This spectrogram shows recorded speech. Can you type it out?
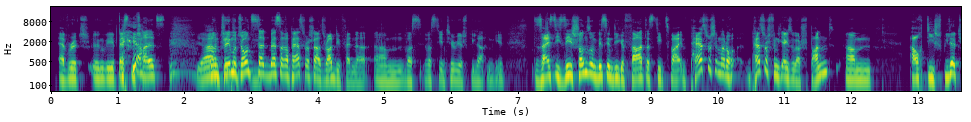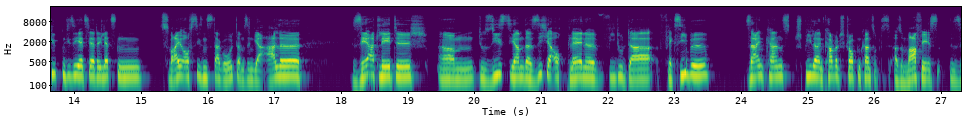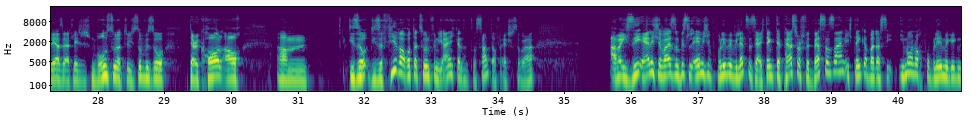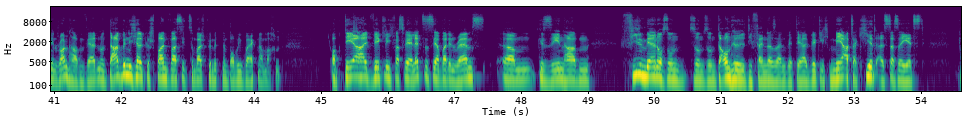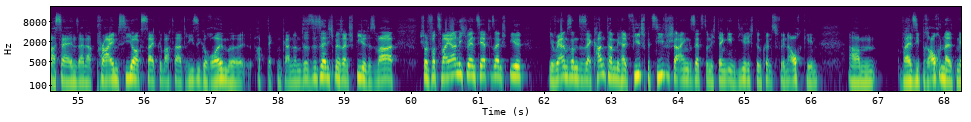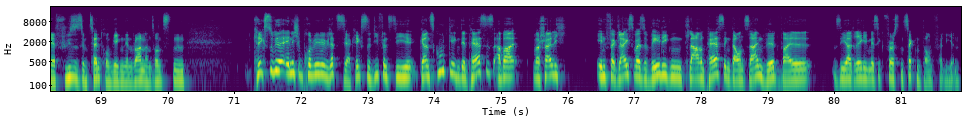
Average irgendwie, bestenfalls. ja. und Draymond Jones ist halt ein besserer Pass-Rusher als Run-Defender, ähm, was, was die Interior-Spieler angeht. Das heißt, ich sehe schon so ein bisschen die Gefahr, dass die zwar im Pass-Rush immer noch, Pass-Rush finde ich eigentlich sogar spannend, ähm, auch die Spielertypen, die sie jetzt ja die letzten zwei Off-Seasons da geholt haben, sind ja alle sehr athletisch. Ähm, du siehst, sie haben da sicher auch Pläne, wie du da flexibel sein kannst, Spieler in Coverage droppen kannst. Ob das, also Murphy ist sehr, sehr athletisch. Und Wosu natürlich sowieso, Derek Hall auch. Ähm, Diese, diese Vierer-Rotation finde ich eigentlich ganz interessant auf Edge sogar. Aber ich sehe ehrlicherweise ein bisschen ähnliche Probleme wie letztes Jahr. Ich denke, der Pass Rush wird besser sein. Ich denke aber, dass sie immer noch Probleme gegen den Run haben werden. Und da bin ich halt gespannt, was sie zum Beispiel mit einem Bobby Wagner machen. Ob der halt wirklich, was wir ja letztes Jahr bei den Rams ähm, gesehen haben, viel mehr noch so ein, so so ein Downhill-Defender sein wird, der halt wirklich mehr attackiert, als dass er jetzt, was er in seiner Prime Seahawks-Zeit gemacht hat, riesige Räume abdecken kann. Und das ist ja nicht mehr sein Spiel. Das war schon vor zwei Jahren nicht mehr in Seattle sein Spiel. Die Rams haben das erkannt, haben ihn halt viel spezifischer eingesetzt und ich denke, in die Richtung könnte es für ihn auch gehen. Ähm, weil sie brauchen halt mehr Physis im Zentrum gegen den Run. Ansonsten kriegst du wieder ähnliche Probleme wie letztes Jahr. Kriegst du eine Defense, die ganz gut gegen den Pass ist, aber wahrscheinlich in vergleichsweise wenigen klaren Passing Downs sein wird, weil sie halt regelmäßig First und Second Down verlieren.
